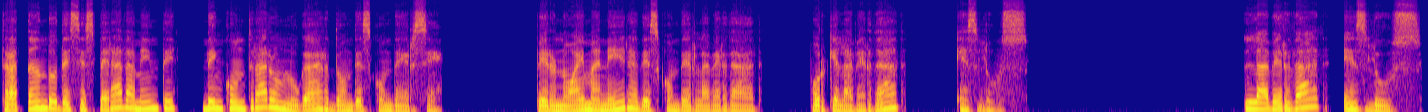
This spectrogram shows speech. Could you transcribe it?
tratando desesperadamente de encontrar un lugar donde esconderse. Pero no hay manera de esconder la verdad, porque la verdad es luz. La verdad es luz.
